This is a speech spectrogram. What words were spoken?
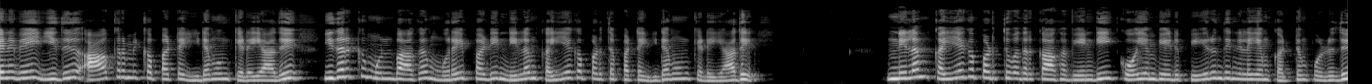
எனவே இது ஆக்கிரமிக்கப்பட்ட இடமும் கிடையாது. இதற்கு முன்பாக முறைப்படி நிலம் கையகப்படுத்தப்பட்ட இடமும் கிடையாது. நிலம் கையகப்படுத்துவதற்காக வேண்டி கோயம்பேடு பேருந்து நிலையம் கட்டும் பொழுது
